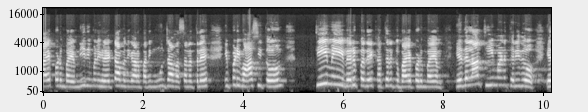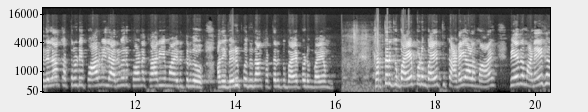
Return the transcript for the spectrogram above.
பயப்படும் பயம்? நீதிமொழிகள் எட்டாம் அதிகாரம் பதிமூன்றாம் வசனத்திலே இப்படி வாசித்தோம் தீமையை வெறுப்பதே கர்த்தருக்கு பயப்படும் பயம். எதெல்லாம் தீமைன்னு தெரியுதோ எதெல்லாம் கர்த்தருடைய பார்வையில் அருவருப்பான காரியமா இருக்கிறதோ அதை வெறுப்பது தான் கர்த்தருக்கு பயப்படும் பயம். கர்த்தருக்கு பயப்படும் பயத்துக்கு அடையாளமாய் வேதம் அநேக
